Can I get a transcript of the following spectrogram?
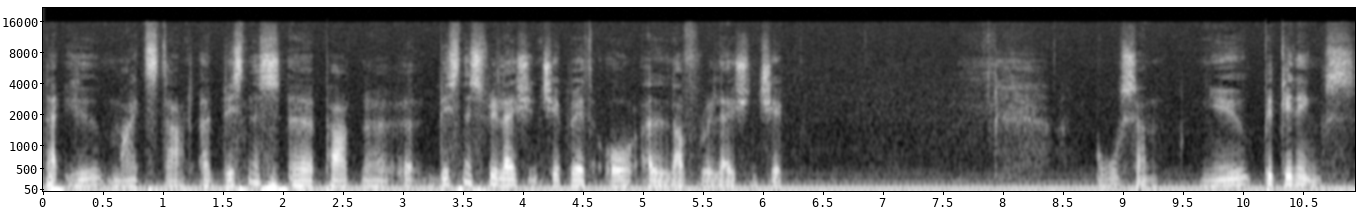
that you might start a business uh, partner uh, business relationship with or a love relationship. Awesome. New beginnings.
